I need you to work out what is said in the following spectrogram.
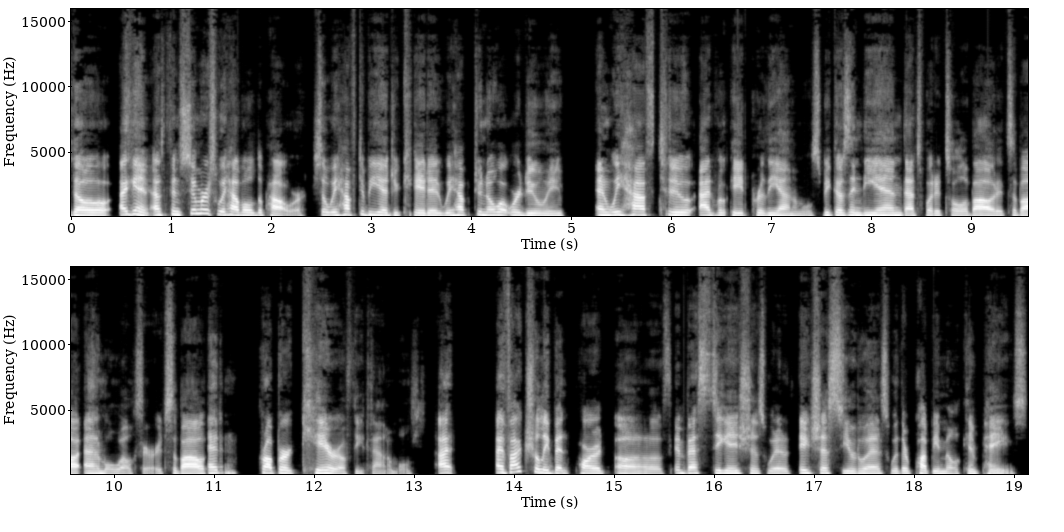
So again, as consumers, we have all the power. So we have to be educated. We have to know what we're doing and we have to advocate for the animals because in the end, that's what it's all about. It's about animal welfare. It's about proper care of these animals. I, I've actually been part of investigations with HSUS with their puppy mill campaigns.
